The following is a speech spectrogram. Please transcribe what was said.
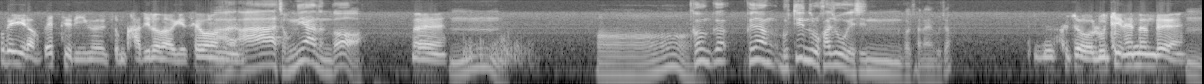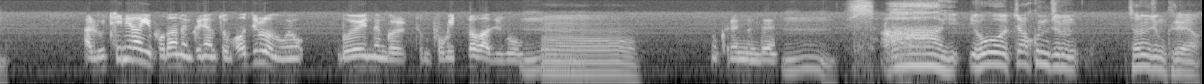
스프레이랑 배트 ring을 좀 가지런하게 세워놓는. 아, 아, 정리하는 거. 네, 음. 아. 그건 그- 그냥 routine으로 가지고 계신 거잖아요, 그죠? 그- 그죠 루틴 했는데 음. 아 routine이라기보다는 그냥 좀 어질러 놓 놓여 있는 걸 좀 보기 싫어가지고 음. 어. 좀 그랬는데 음. 아, 이- 요거 조금 좀 저는 좀 그래요.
